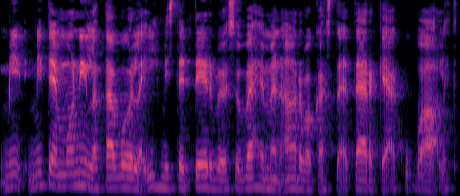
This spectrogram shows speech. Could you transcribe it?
mi, miten monilla tavoilla ihmisten terveys on vähemmän arvokasta ja tärkeää kuin vaalit.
